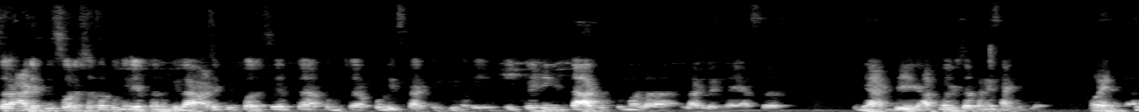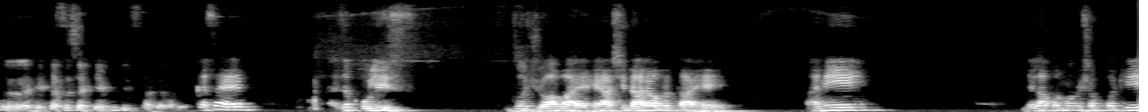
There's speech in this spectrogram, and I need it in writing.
sir अडतीस वर्षाचा तुम्ही रेफरन्स दिला. अडतीस वर्षाच्या तुमच्या पोलीस कारकिर्दीमध्ये एकही डाग तुम्हाला लागलेला नाही असं तुम्ही अगदी आत्मविश्वासाने सांगितलं. होय. तर हे कसं शक्य आहे पोलीस खात्यामध्ये? कसं आहे ॲज अ पोलीस जो जॉब आहे हे अशी दारावृत्त आहे. आणि ज्याला आपण म्हणू शकतो की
